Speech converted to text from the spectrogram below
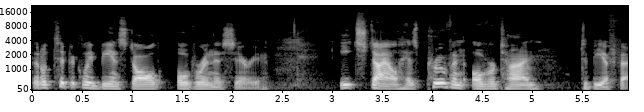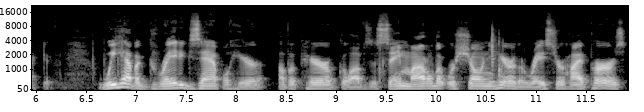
that'll typically be installed over in this area. Each style has proven over time to be effective. We have a great example here of a pair of gloves, the same model that we're showing you here, the Racer Hypers,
